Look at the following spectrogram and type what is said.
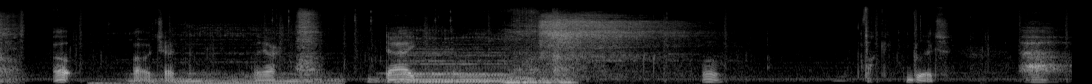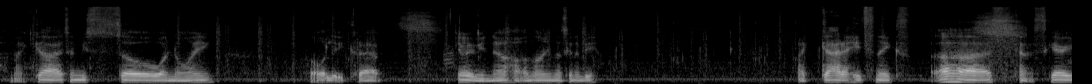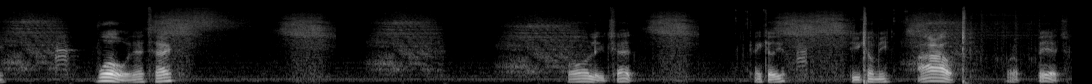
Oh, oh, check. They are. Die. Whoa. Fuck glitch. My god, it's gonna be so annoying. Holy crap. You don't even know how annoying that's gonna be. My god, I hate snakes. Ah, it's kind of scary. Whoa, that attack? Holy shit. Can I kill you? Do you kill me? Ow! What a bitch.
